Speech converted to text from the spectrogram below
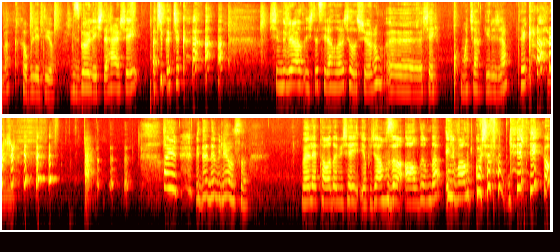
Bak kabul ediyor. Biz böyle işte her şey açık açık. Şimdi biraz işte silahları çalışıyorum. Ee, şey maça gireceğim tekrar. Hayır bir de ne biliyor musun? Böyle tavada bir şey yapacağımızı aldığımda elime alıp koşasım geliyor.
